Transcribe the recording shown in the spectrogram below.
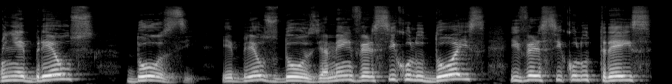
em Hebreus 12. Hebreus 12, amém? Versículo 2 e versículo 3.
